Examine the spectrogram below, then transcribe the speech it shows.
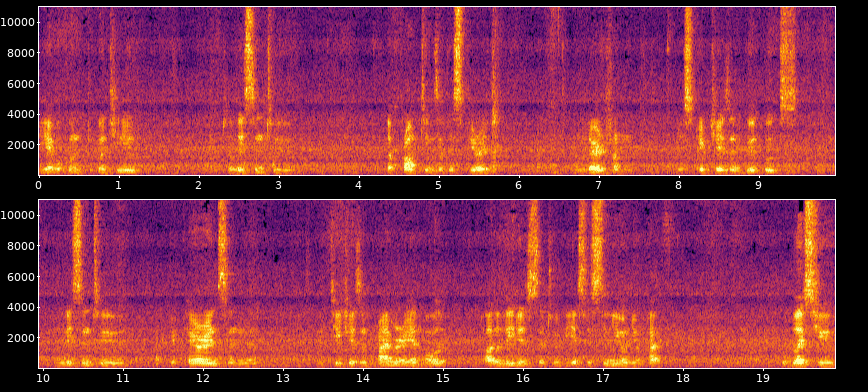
be able to continue to listen to the promptings of the Spirit and learn from the scriptures and good books and listen to your parents and, uh, and teachers in primary and all other leaders that will be assisting you on your path. We bless you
